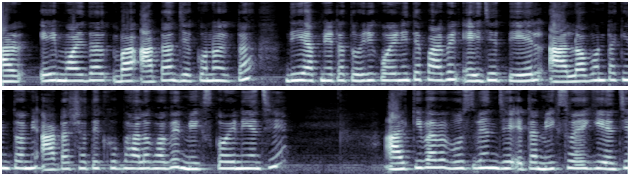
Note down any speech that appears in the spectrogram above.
আর এই ময়দা বা আটা যে কোনো একটা দিয়ে আপনি এটা তৈরি করে নিতে পারবেন। এই যে তেল আর লবণটা কিন্তু আমি আটার সাথে খুব ভালোভাবে মিক্স করে নিয়েছি। আর কীভাবে বুঝবেন যে এটা মিক্স হয়ে গিয়েছে?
